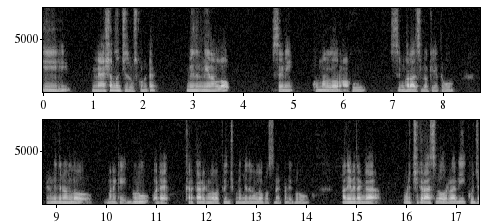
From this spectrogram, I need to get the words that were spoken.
ఈ మేషం నుంచి చూసుకుంటే మీనంలో శని కుంభంలో రాహు సింహరాశిలో కేతువు అండ్ మిథునంలో మనకి గురువు అంటే కర్కాటకంలో వక్రించుకుంటూ మిథునంలోకి వస్తున్నటువంటి గురువు. అదేవిధంగా వృశ్చిక రాశిలో రవి కుజ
